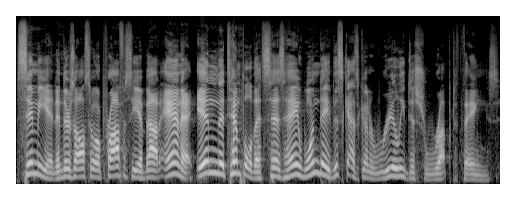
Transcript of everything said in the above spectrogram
Simeon, and there's also a prophecy about Anna in the temple that says, hey, one day this guy's going to really disrupt things.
